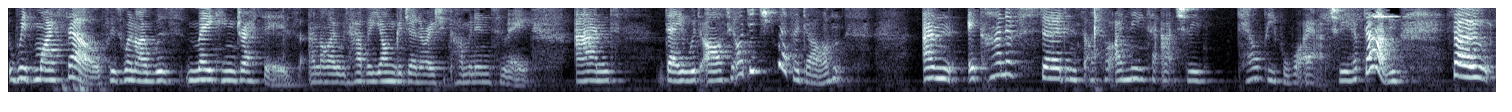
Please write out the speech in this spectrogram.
with myself is when I was making dresses, and I would have a younger generation coming into me, and they would ask me, "Oh, did you ever dance?" and it kind of stirred and I thought I need to actually tell people what I actually have done. So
